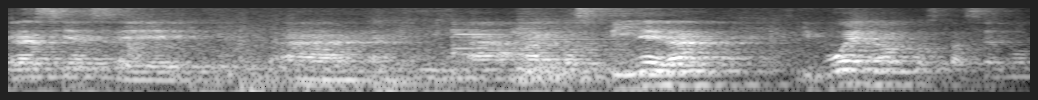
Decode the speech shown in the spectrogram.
Gracias eh, a, a Marcos Pineda. Y bueno, pues pasemos.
